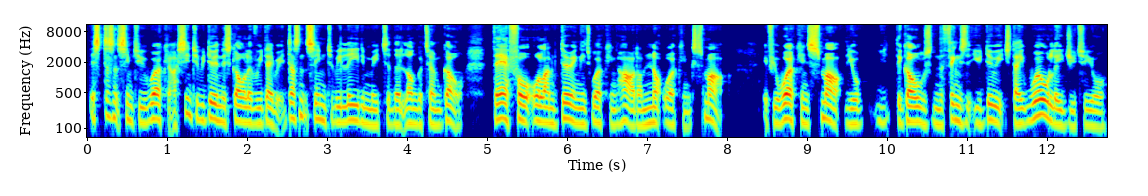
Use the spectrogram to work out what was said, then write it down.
this doesn't seem to be working. I seem to be doing this goal every day, but it doesn't seem to be leading me to the longer term goal. Therefore, all I'm doing is working hard. I'm not working smart if you're working smart, your the goals and the things that you do each day will lead you to your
